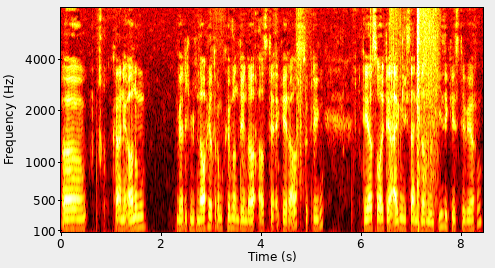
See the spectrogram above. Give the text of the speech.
Äh, keine Ahnung, werde ich mich nachher drum kümmern, den da aus der Ecke rauszukriegen. Der sollte eigentlich seine Sachen in diese Kiste werfen.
